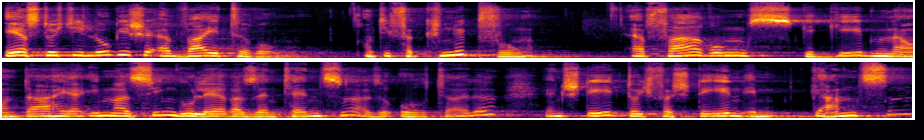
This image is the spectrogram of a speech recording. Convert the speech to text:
Erst durch die logische Erweiterung und die Verknüpfung erfahrungsgegebener und daher immer singulärer Sentenzen, also Urteile, entsteht durch Verstehen im Ganzen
